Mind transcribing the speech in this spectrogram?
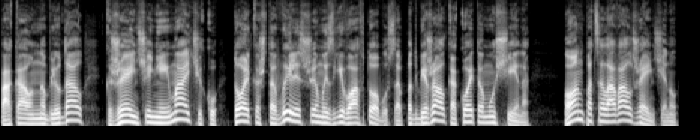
Пока он наблюдал, к женщине и мальчику, только что вылезшим из его автобуса, подбежал какой-то мужчина — он поцеловал женщину,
